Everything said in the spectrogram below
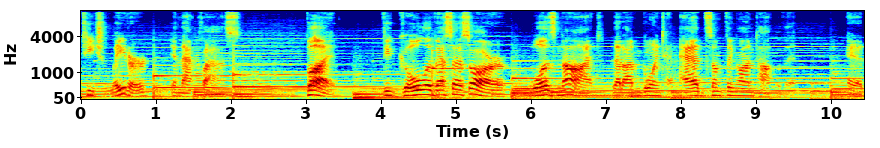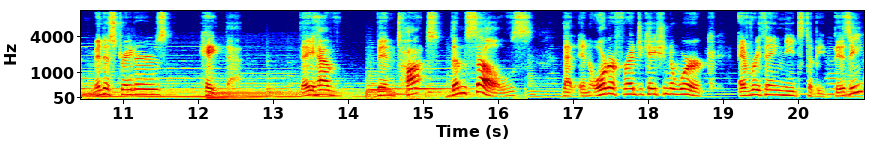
teach later in that class. But the goal of SSR was not that I'm going to add something on top of it. And administrators hate that. They have been taught themselves that in order for education to work, everything needs to be busy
